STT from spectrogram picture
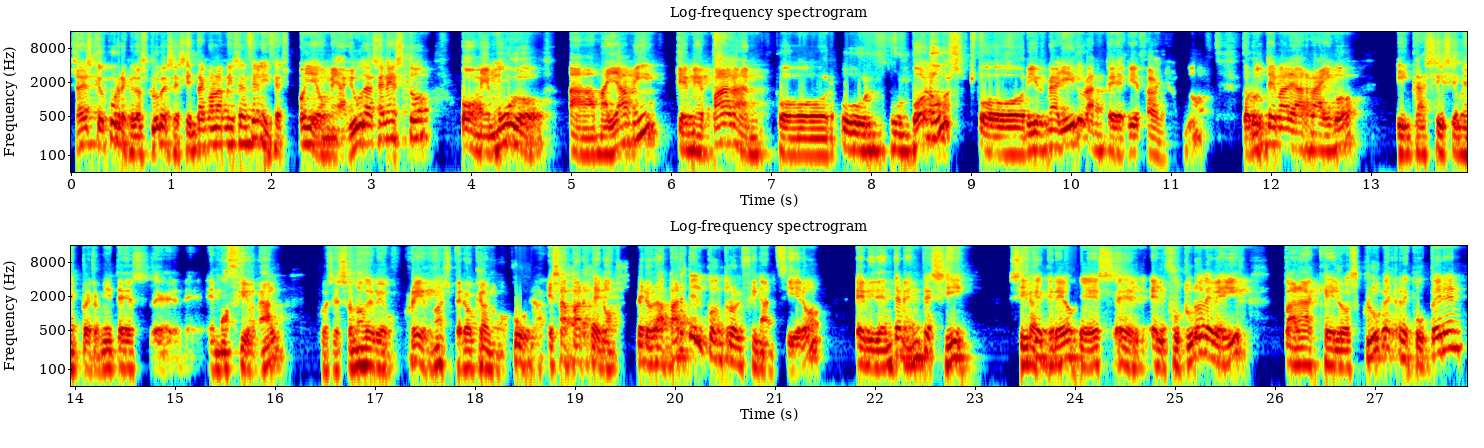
¿sabes qué ocurre? Que los clubes se sientan con la administración y dices, oye, o me ayudas en esto o me mudo a Miami, que me pagan por un, bonus por irme allí durante 10 años, ¿no? Por un tema de arraigo y casi, si me permites, eh, emocional, pues eso no debe ocurrir, ¿no? Espero que no ocurra. Esa parte no. Pero la parte del control financiero, evidentemente sí. Sí que creo que es el, el futuro debe ir para que los clubes recuperen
